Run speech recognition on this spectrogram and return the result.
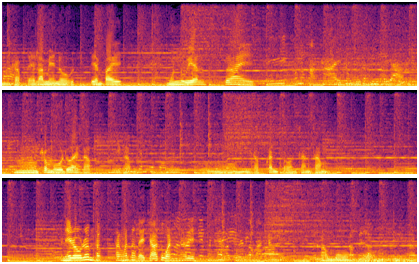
นี่ครับแต่ละเมนูเปลี่ยนไปหมุนเวียนเพื่อให้นี่เขามาฝากขายช่วงนี้ก็มีสยามอืมข้าวหมูด้วยครับ นี่ครับ จะมีอาจารย์โอ้นี่ครับขั้นตอนการทำอันนี้เราเริ่มทำทำกันตั้งแต่เช้าทุกวันนะพี่แค่เราจะเริ่มประมาณเก้าโมงข้าวโมงโอ้นี่ครับ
